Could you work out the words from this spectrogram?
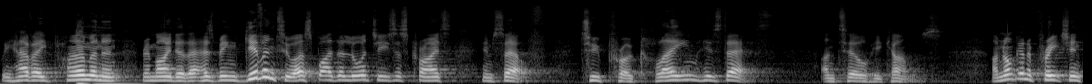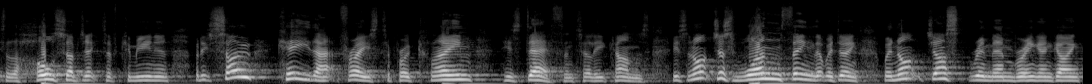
We have a permanent reminder that has been given to us by the Lord Jesus Christ Himself to proclaim His death until He comes. I'm not going to preach into the whole subject of communion, but it's so key that phrase to proclaim his death until he comes. It's not just one thing that we're doing. We're not just remembering and going,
